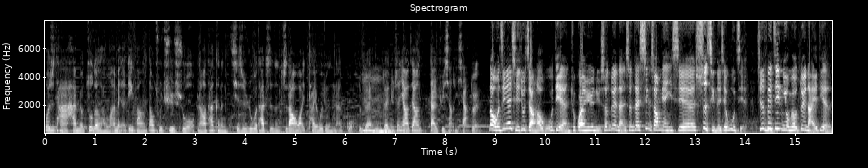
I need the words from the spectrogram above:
或者是他还没有做的很完美的地方到处去说，然后他可能其实如果他真的知道的话，他也会觉得很难过，对不对？嗯对，女生也要这样带去想一下。对，那我们今天其实就讲了五点，就关于女生对男生在性上面一些事情的一些误解。其实飞机，你有没有对哪一点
